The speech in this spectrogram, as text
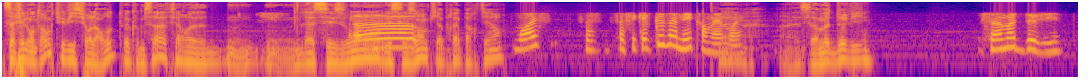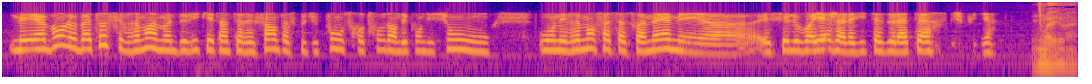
Ça fait longtemps que tu vis sur la route, toi, comme ça, à faire euh, la saison, Euh, les saisons, puis après partir. Moi, ça, ça fait quelques années quand même, ouais. C'est un mode de vie. C'est un mode de vie. Mais euh, bon, le bateau, c'est vraiment un mode de vie qui est intéressant parce que du coup, on se retrouve dans des conditions où, où on est vraiment face à soi-même et, euh, et c'est le voyage à la vitesse de la Terre, si je puis dire. Ouais, ouais.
